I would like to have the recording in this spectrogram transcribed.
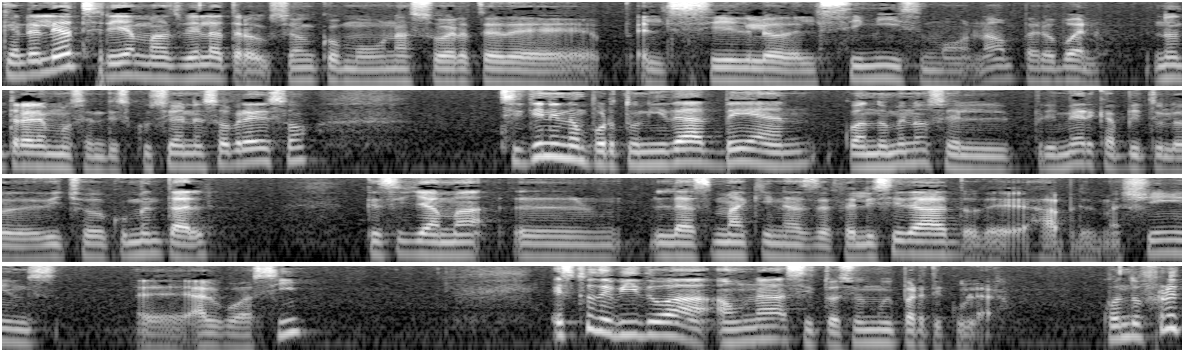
que en realidad sería más bien la traducción como una suerte de el siglo del sí mismo, ¿no? Pero bueno, no entraremos en discusiones sobre eso. Si tienen oportunidad, vean cuando menos el primer capítulo de dicho documental, que se llama eh, Las máquinas de felicidad o de Happy Machines, eh, algo así. Esto debido a, a una situación muy particular. Cuando Freud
